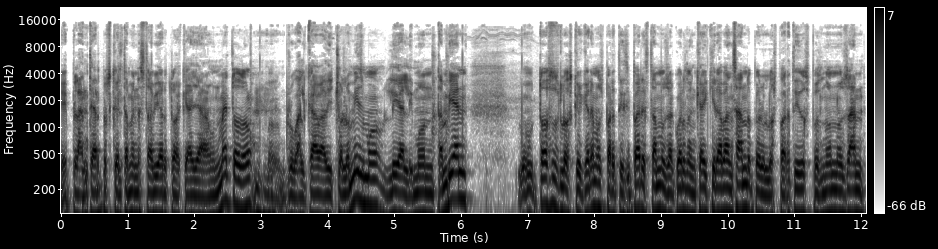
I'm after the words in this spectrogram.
Eh, plantear pues que él también está abierto a que haya un método. Rubalcaba ha dicho lo mismo, Lía Limón también. Todos los que queremos participar estamos de acuerdo en que hay que ir avanzando, pero los partidos pues no nos dan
